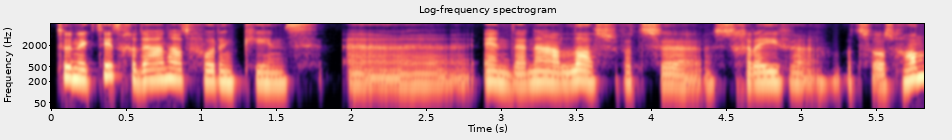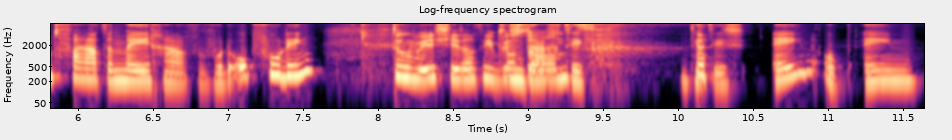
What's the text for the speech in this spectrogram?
Toen ik dit gedaan had voor een kind eh, en daarna las wat ze schreven, wat ze als handvaten meegaven voor de opvoeding, Toen wist je dat hij toen bestond. dacht ik, dit is één op één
